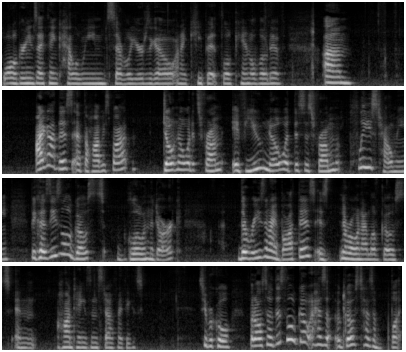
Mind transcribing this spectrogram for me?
Walgreens, I think, Halloween several years ago. And I keep it, little candle votive. Um, I got this at the Hobby Spot. Don't know what it's from. If you know what this is from, please tell me because these little ghosts glow in the dark. The reason I bought this is number one, I love ghosts and hauntings and stuff. I think it's super cool. But also, this little goat has a, a ghost has a butt.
